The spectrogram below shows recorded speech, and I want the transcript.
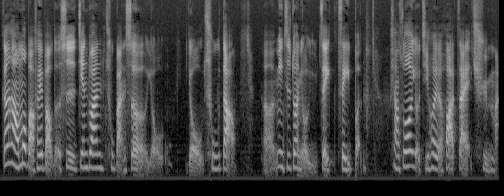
刚好墨宝非宝的是尖端出版社有有出到呃《蜜汁炖鱿鱼》这这一本，想说有机会的话再去买。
